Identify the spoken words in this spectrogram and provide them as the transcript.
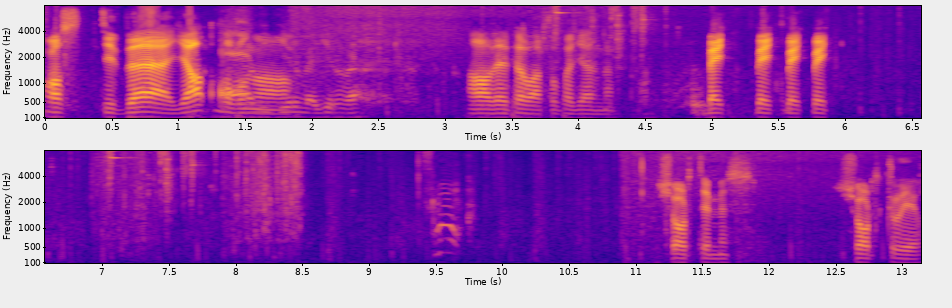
Asti be yapma bunu. Abi girme girme. AWP var topa gelmem. Bek bek bek bek. Short temiz. Short clear.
